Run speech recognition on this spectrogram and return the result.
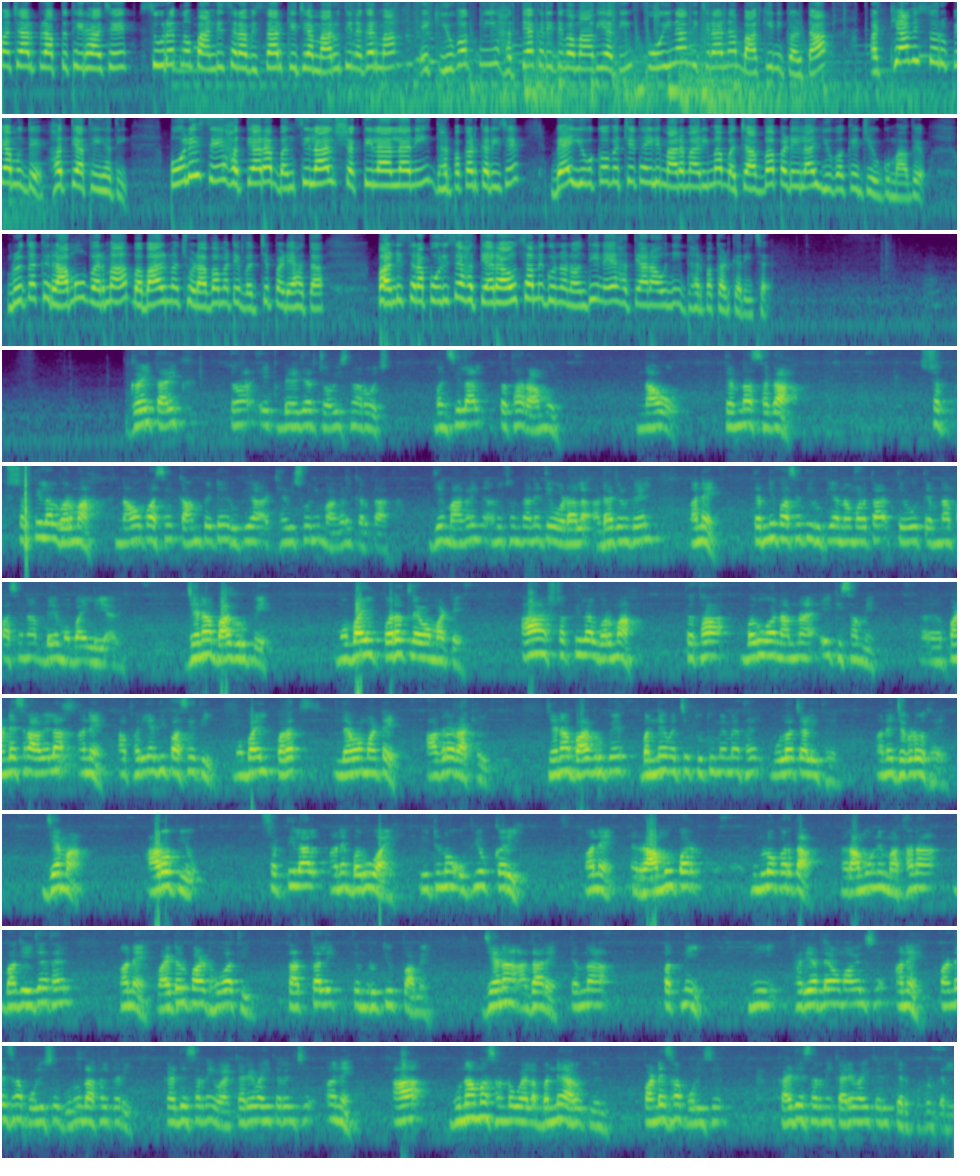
સમાચાર પ્રાપ્ત થઈ રહ્યા છે. સુરતનો પાંડેસરા વિસ્તાર કે જ્યાં મારુતિનગરમાં એક યુવકની હત્યા કરી દેવામાં આવી હતી. ફોઈના દીકરાના બાકી નીકળતા અઠ્યાવીસો રૂપિયા મુદ્દે હત્યા થઈ હતી. પોલીસે હત્યારા બંસીલાલ શક્તિલાલાની ધરપકડ કરી છે. બે યુવકો વચ્ચે થયેલી મારામારીમાં બચાવવા પડેલા યુવકે જીવ ગુમાવ્યો. મૃતક રામુ વર્મા બબાલમાં છોડાવવા માટે વચ્ચે પડ્યા હતા. પાંડેસરા પોલીસે હત્યારાઓ સામે ગુનો નોંધીને હત્યારાઓની ધરપકડ કરી છે. ગઈ તારીખ ત્રણ એક બે હજાર ચોવીસના રોજ બંસીલાલ તથા રામુ નાઓ તેમના સગા શક- શક્તિલાલ વર્મા નાઓ પાસે કામ પેટે રૂપિયા અઠ્યાવીસોની માગણી કરતા હતા. જે માગણી અનુસંધાને તેઓ અડાલા અડાજણ ગયેલ અને તેમની પાસેથી રૂપિયા ન મળતા તેઓ તેમના પાસેના બે મોબાઈલ લઈ આવે જેના ભાગરૂપે મોબાઈલ પરત લેવા માટે આ શક્તિલાલ વર્મા તથા બરુઆ નામના એક ઇસામે પાંડેસરા આવેલા અને આ ફરિયાદી પાસેથી મોબાઈલ પરત લેવા માટે આગ્રહ રાખેલ. જેના ભાગરૂપે બંને વચ્ચે તુતુમેમે થયેલ બોલાચાલી થયેલ અને ઝઘડો થયેલ. જેમાં આરોપીઓ શક્તિલાલ અને બરુઆએ ઈંટનો ઉપયોગ કરી અને રામુ પર હુમલો કરતા રામુને માથાના ભાગે ઈજા થયેલ અને વાઇટલ પાર્ટ હોવાથી તાત્કાલિક તે મૃત્યુ પામેલ. જેના આધારે તેમના પત્નીની ફરિયાદ લેવામાં આવેલ છે અને પાંડેસરા પોલીસે ગુનો દાખલ કરી કાયદેસરની કાર્યવાહી કરેલ છે અને આ ગુનામાં સંડોવાયેલા બંને આરોપીઓની પાંડેસરા પોલીસે કાયદેસરની કાર્યવાહી કરી ધરપકડ કરેલ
